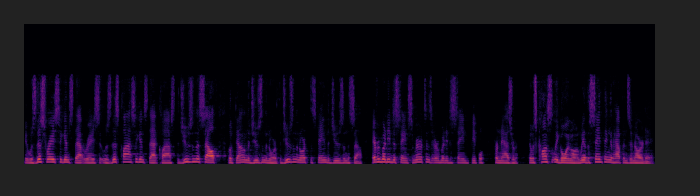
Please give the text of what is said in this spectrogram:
It was this race against that race. It was this class against that class. The Jews in the South looked down on the Jews in the North. The Jews in the North disdained the Jews in the South. Everybody disdained Samaritans. Everybody disdained people from Nazareth. It was constantly going on. We have the same thing that happens in our day.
